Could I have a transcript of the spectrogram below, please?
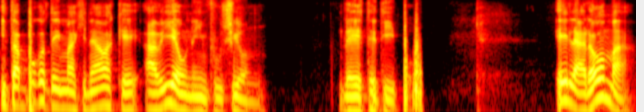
Y tampoco te imaginabas que había una infusión de este tipo. El aroma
